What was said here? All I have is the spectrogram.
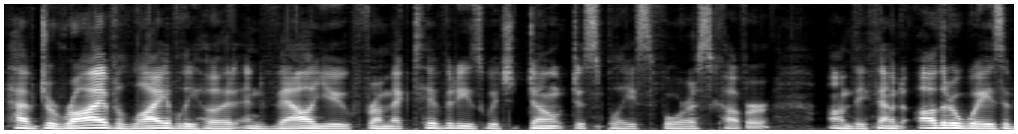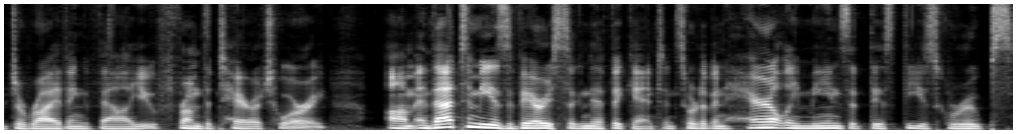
have derived livelihood and value from activities which don't displace forest cover. Um, they found other ways of deriving value from the territory. Um, and that to me is very significant and sort of inherently means that this, these groups,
